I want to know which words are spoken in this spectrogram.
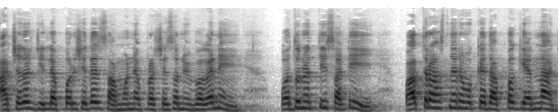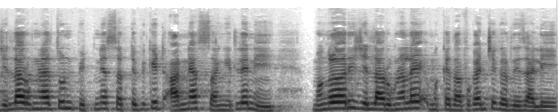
अचानक जिल्हा परिषदेत सामान्य प्रशासन विभागाने पदोन्नतीसाठी पात्र असणारे मुख्याध्यापक यांना जिल्हा रुग्णालयातून फिटनेस सर्टिफिकेट आणण्यास सांगितल्याने मंगळवारी जिल्हा रुग्णालय मुख्याध्यापकांची गर्दी झाली.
